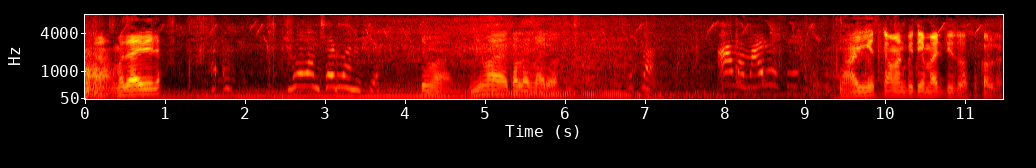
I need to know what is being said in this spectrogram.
હા મજા આવી એમાં એમાં કલર માર્યો પપ્પા આમાં માર્યો છે હા હિંચકામાં બધે મારી દીધો છે કલર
